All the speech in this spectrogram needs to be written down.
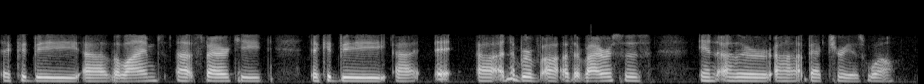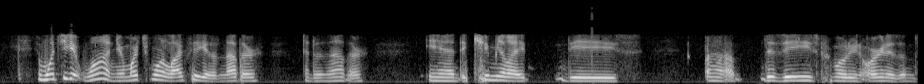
it could be uh, the Lyme uh, spirochete, it could be uh, a, a number of uh, other viruses and other uh, bacteria as well. And once you get one, you're much more likely to get another and another and accumulate these uh, disease promoting organisms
